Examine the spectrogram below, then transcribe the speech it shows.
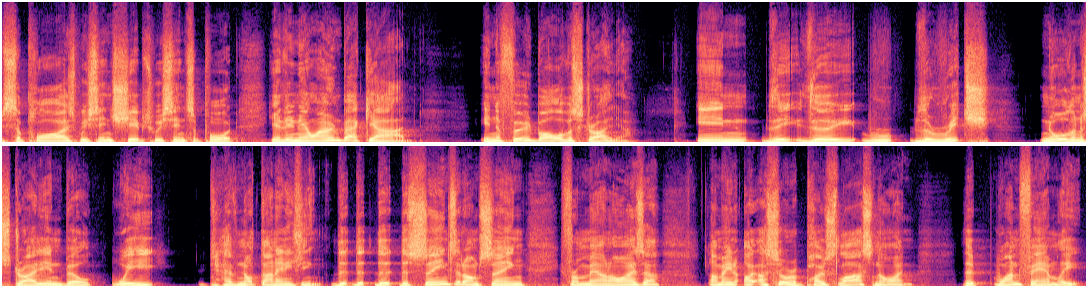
supplies, we send ships, we send support. Yet in our own backyard, in the food bowl of Australia, in the the the rich Northern Australian belt, we have not done anything. The the, the, the scenes that I'm seeing from Mount Isa, I mean, I, I saw a post last night that one family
